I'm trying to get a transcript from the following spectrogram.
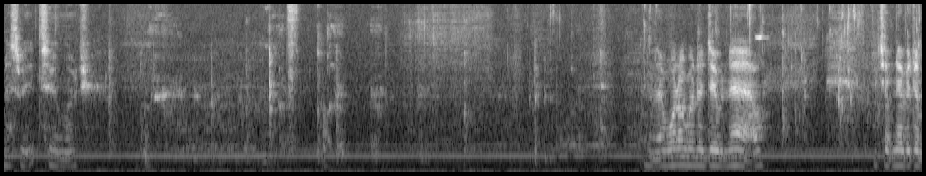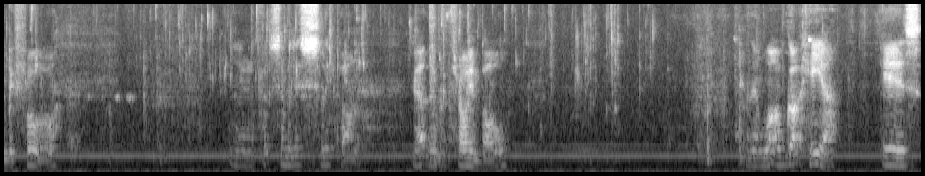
Mess with it too much. And then what I'm going to do now, which I've never done before, some of this slip on. Out the throwing bowl and then what I've got here is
